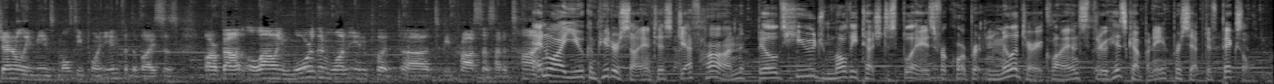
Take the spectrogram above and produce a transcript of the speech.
generally means multi-point input devices, are about allowing more than one input uh, to be processed at a time. NYU computer scientist Jeff Han builds huge multi-touch displays for corporate and military clients through his company, Perceptive Pixel.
